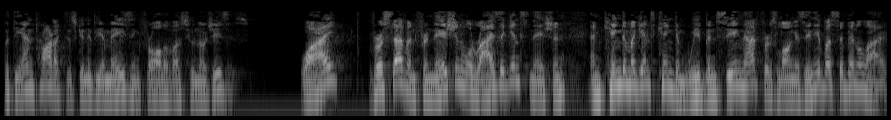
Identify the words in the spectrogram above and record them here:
but the end product is going to be amazing for all of us who know Jesus. Why? Verse 7 For nation will rise against nation and kingdom against kingdom. We've been seeing that for as long as any of us have been alive.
